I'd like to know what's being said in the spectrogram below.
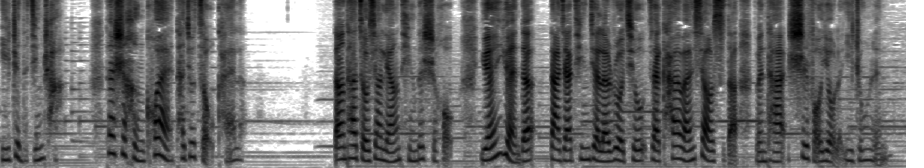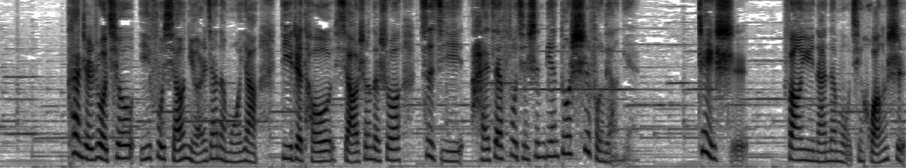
一阵的惊诧，但是很快他就走开了。当他走向凉亭的时候，远远的大家听见了若秋在开玩笑似的问他是否有了意中人。看着若秋一副小女儿家的模样，低着头小声地说：“自己还在父亲身边多侍奉两年。”这时，方玉楠的母亲黄氏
